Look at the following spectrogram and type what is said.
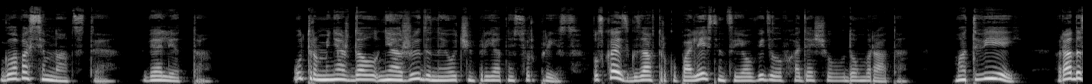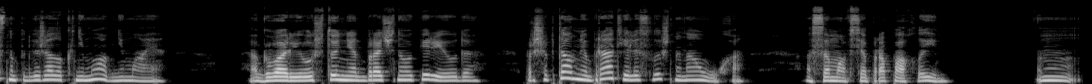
Глава 17. Виолетта. Утром меня ждал неожиданный и очень приятный сюрприз. Спускаясь к завтраку по лестнице, я увидела входящего в дом брата. «Матвей!» Радостно подбежала к нему, обнимая. «А говорил, что нет брачного периода», — прошептал мне брат еле слышно на ухо. А сама вся пропахла им. «М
